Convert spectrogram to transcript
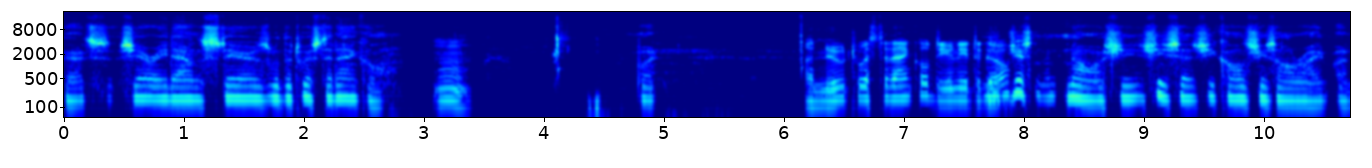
that's Sherry downstairs with a twisted ankle. Mm. A new twisted ankle? Do you need to go? just no. She she says she calls. She's all right, but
